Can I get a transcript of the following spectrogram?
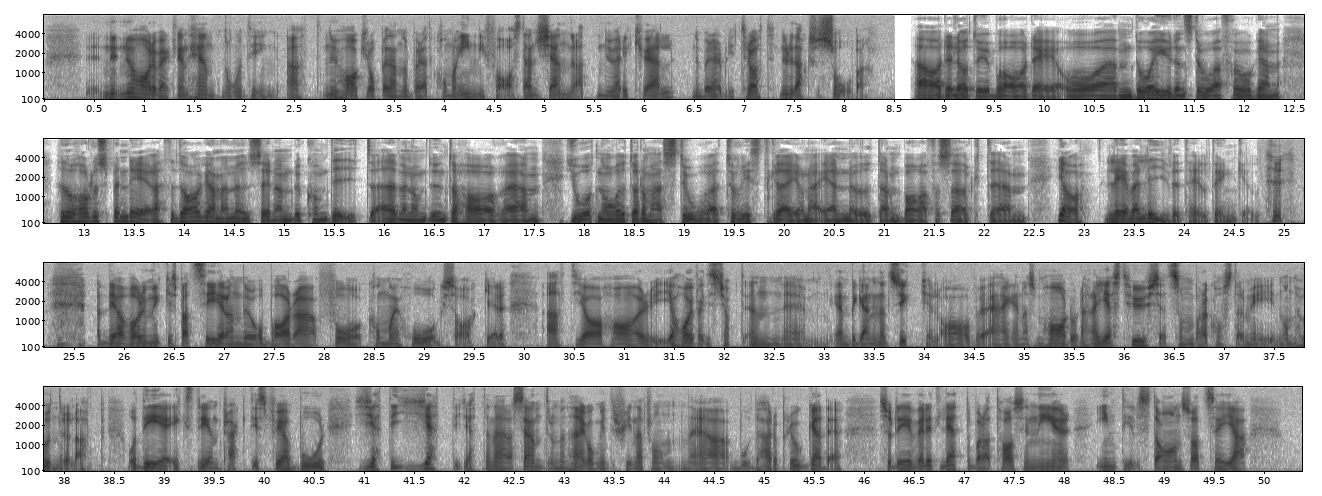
nu, nu, har det verkligen hänt någonting. Att nu har kroppen ändå börjat komma in i fas. Den känner att nu är det kväll, nu börjar det bli trött, nu är det dags att sova. Ja, det låter ju bra det. Och ehm, då är ju den stora frågan, hur har du spenderat dagarna nu sedan du kom dit? Även om du inte har um, gjort några av de här stora turistgrejerna ännu utan bara försökt, um, ja, leva livet helt enkelt. det har varit mycket spatserande och bara få komma ihåg saker. Att jag har, jag har ju faktiskt köpt en, eh, en begagnad cykel av ägarna som har då det här gästhuset som bara kostar mig någon hundralapp. Och det är extremt praktiskt för jag bor jätte, jätte, jättenära centrum den här gången till skillnad från när jag bodde här och pluggade. Så det är väldigt lätt att bara ta sig ner in till stan så att säga.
